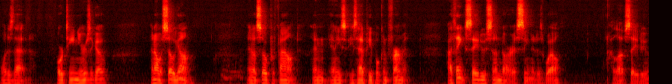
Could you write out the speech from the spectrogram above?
what is that? 14 years ago, and I was so young, and it was so profound. And and he's he's had people confirm it. I think Sadhu Sundar has seen it as well. I love Sadhu.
